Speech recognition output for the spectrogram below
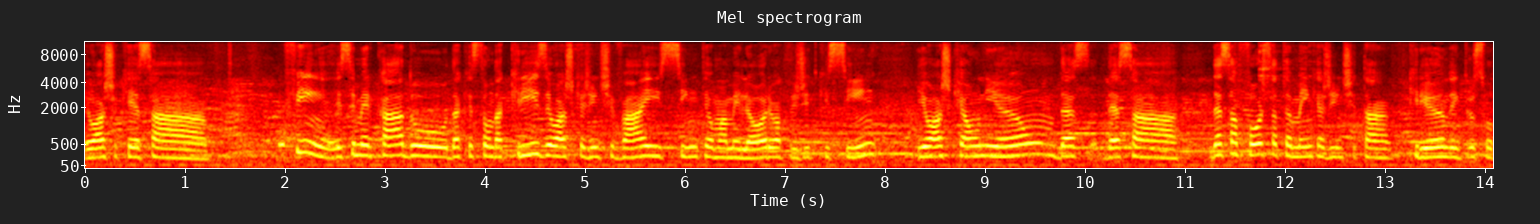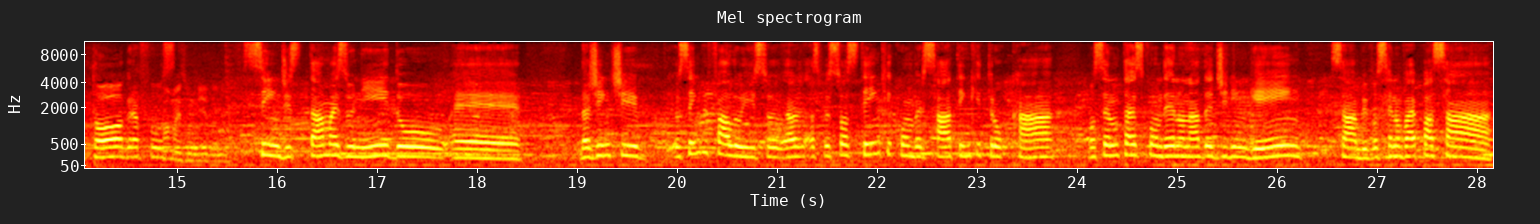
eu acho que essa. Enfim, esse mercado da questão da crise, eu acho que a gente vai sim ter uma melhora, eu acredito que sim. E eu acho que a união dessa, dessa, dessa força também que a gente está criando entre os fotógrafos. Está mais unido, né? Sim, de estar mais unido. É, da gente. Eu sempre falo isso, as pessoas têm que conversar, têm que trocar. Você não está escondendo nada de ninguém, sabe? Você não vai passar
